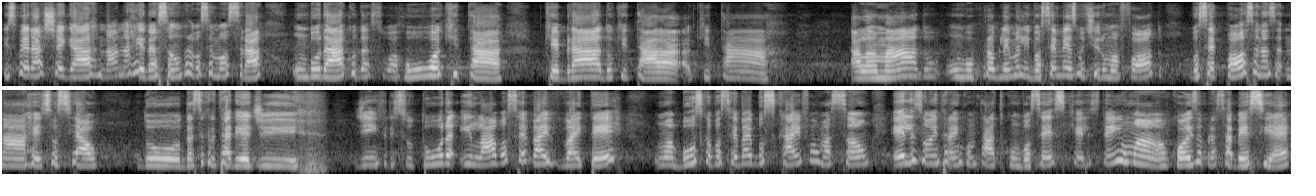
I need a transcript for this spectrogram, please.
esperar chegar lá na redação para você mostrar um buraco da sua rua que está quebrado, que está que tá alamado, um problema ali. Você mesmo tira uma foto, você posta na, na rede social do, da Secretaria de, de Infraestrutura e lá você vai, vai ter uma busca, você vai buscar informação, eles vão entrar em contato com vocês, que eles têm uma coisa para saber se é.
